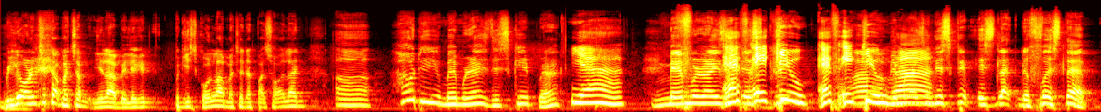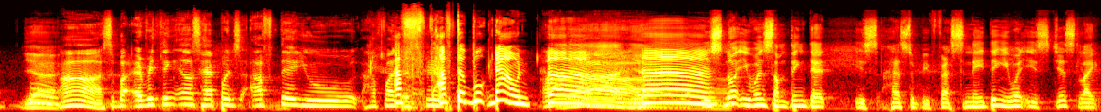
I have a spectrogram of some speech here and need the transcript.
bila orang cakap macam yelah bila pergi sekolah macam dapat soalan uh, how do you memorize the script ya? Yeah. Memorizing the FAQ, script. FAQ, Ah, memorizing ah. the script is like the first step. Yeah. Ah, sebab everything else happens after you hafal the Af- script. after book down. Ah, Ah, yeah. Ah. It's not even something that is has to be fascinating. Even it's just like,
